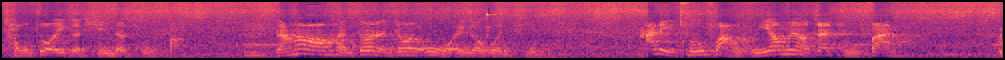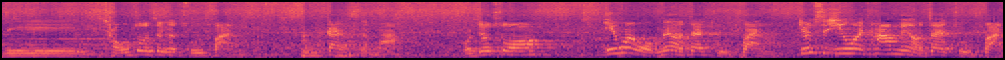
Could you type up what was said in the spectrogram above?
重做一个新的厨房，嗯，然后很多人就会问我一个问题，啊，你厨房你又没有在煮饭，你重做这个厨房干什么？我就说，因为我没有在煮饭，就是因为他没有在煮饭，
